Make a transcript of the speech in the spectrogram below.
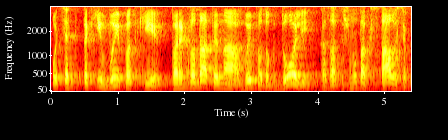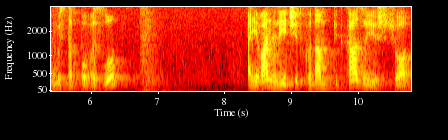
оці такі випадки перекладати на випадок долі, казати, що ну так сталося, комусь так повезло? А Євангеліє чітко нам підказує, що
